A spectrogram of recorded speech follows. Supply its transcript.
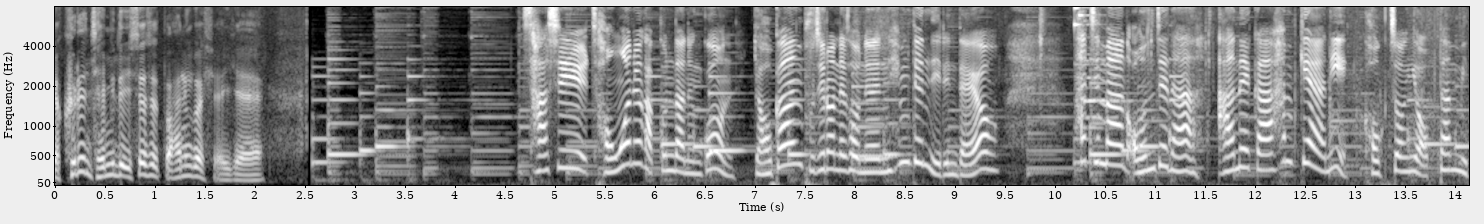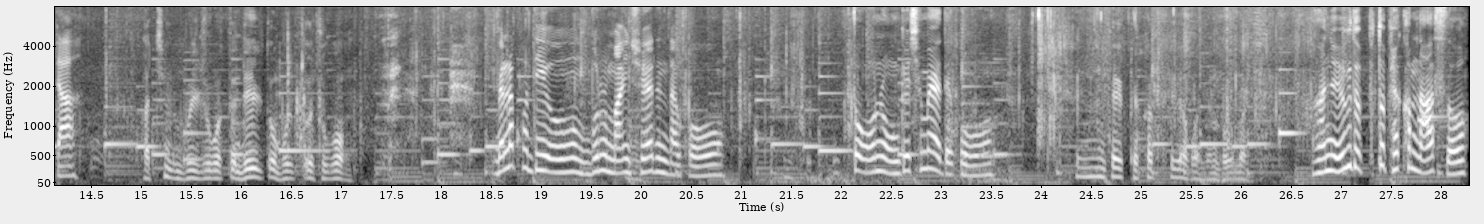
야, 그런 재미도 있어서 또 하는 것이에요 이게. 사실 정원을 가꾼다는 건 여간 부지런해서는 힘든 일인데요. 하지만 언제나 아내가 함께하니 걱정이 없답니다. 아침에 물 주고 또 내일 또 물 또 주고 멜라포디움 물을 많이 줘야 된다고. 또 오늘 옮겨 심어야 되고. 흰색 백합 피려고 는 먹으면 아니요 여기도 또 백합 나왔어.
